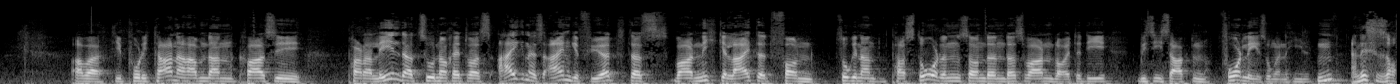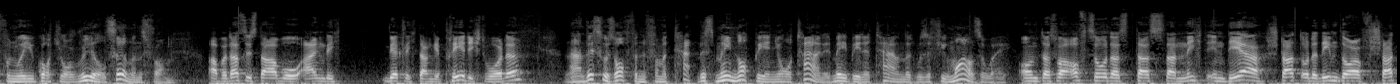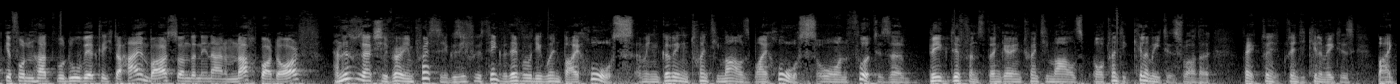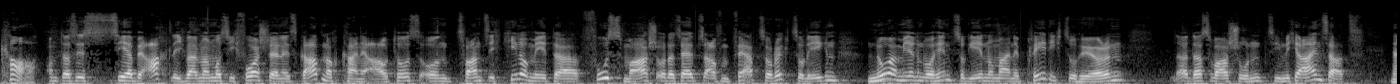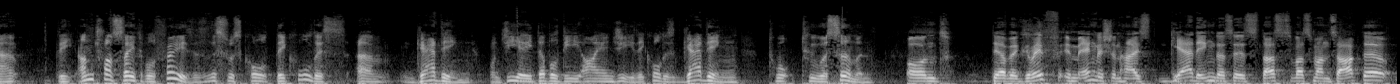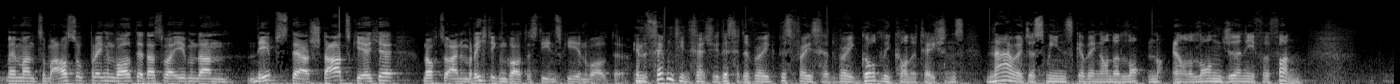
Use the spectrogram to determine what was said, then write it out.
Aber die Puritaner haben dann quasi parallel dazu noch etwas Eigenes eingeführt. Das war nicht geleitet von sogenannten Pastoren, sondern das waren Leute, die, wie sie sagten, Vorlesungen hielten. And this is often where you got your real sermons from. Aber das ist da, wo eigentlich wirklich dann gepredigt wurde. Now, this was often from a town. This may not be in your town. It may be in a town that was a few miles away. Und das war oft so, dass das dann nicht in der Stadt oder dem Dorf stattgefunden hat, wo du wirklich daheim warst, sondern in einem Nachbardorf. And this was actually very impressive because if you think that everybody went by horse, I mean, going 20 miles by horse or on foot is a big difference than going 20 miles or 20 kilometers rather, 20, 20 kilometers by car. Und das ist sehr beachtlich, weil man muss sich vorstellen, es gab noch keine Autos und 20 Kilometer Fußmarsch oder selbst auf dem Pferd zurückzulegen, nur um irgendwo hinzugehen, um eine Predigt zu hören, na, das war schon ein ziemlicher Einsatz. Now, the untranslatable phrase is this was called, they call this um, gadding, or G-A-D-D-I-N-G. They call this gadding to, to a sermon. Und der Begriff im Englischen heißt gadding, das ist das, was man sagte, wenn man zum Ausdruck bringen wollte, dass man eben dann nebst der Staatskirche noch zu einem richtigen Gottesdienst gehen wollte. In the 17th century, this, had a very, this phrase had very godly connotations. Now it just means going on a, lo- on a long journey for fun.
